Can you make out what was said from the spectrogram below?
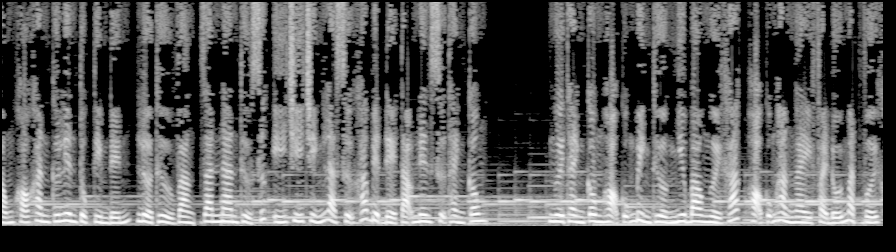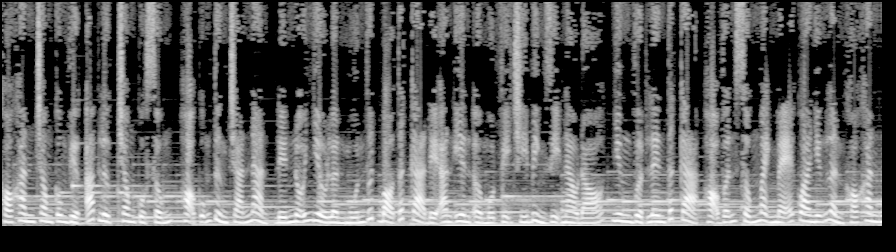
sóng khó khăn cứ liên tục tìm đến, lửa thử vàng, gian nan thử sức, ý chí chính là sự khác biệt để tạo nên sự thành công. Người thành công họ cũng bình thường như bao người khác, họ cũng hàng ngày phải đối mặt với khó khăn trong công việc, áp lực trong cuộc sống, họ cũng từng chán nản, đến nỗi nhiều lần muốn vứt bỏ tất cả để an yên ở một vị trí bình dị nào đó, nhưng vượt lên tất cả, họ vẫn sống mạnh mẽ qua những lần khó khăn,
